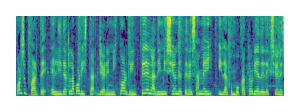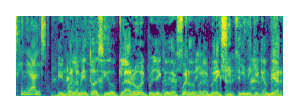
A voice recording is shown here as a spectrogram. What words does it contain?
Por su parte, el líder laborista Jeremy Corbyn pide la dimisión de Theresa May y la convocatoria de elecciones generales. El Parlamento ha sido claro, el proyecto de acuerdo para el Brexit tiene que cambiar.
